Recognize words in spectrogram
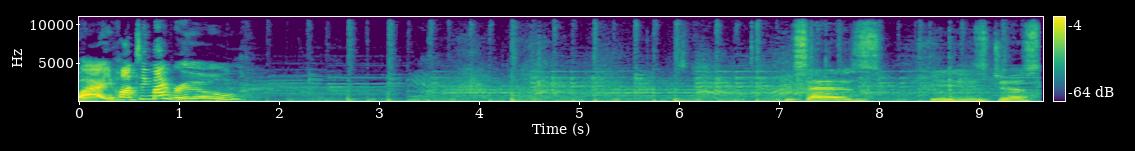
why are you haunting my room? He says he's just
